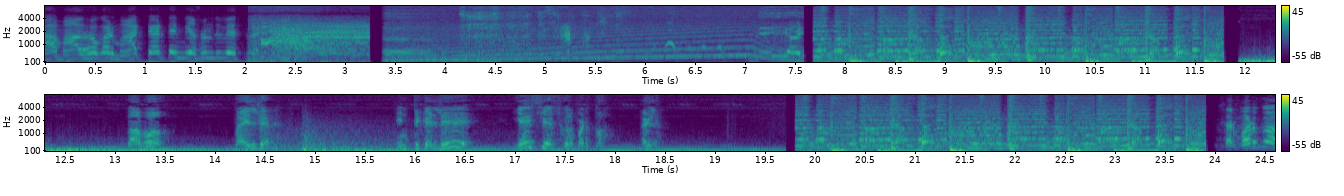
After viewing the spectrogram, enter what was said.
ఆ మాధవ్ గారు మాట్లాడితే మీ అసలు వేస్తున్నాడు బాబు బయలుదేరు. ఇంటికెళ్ళి ఏసి చేసుకుని పడుకో. వెళ్ళు. సరే పడుకో.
